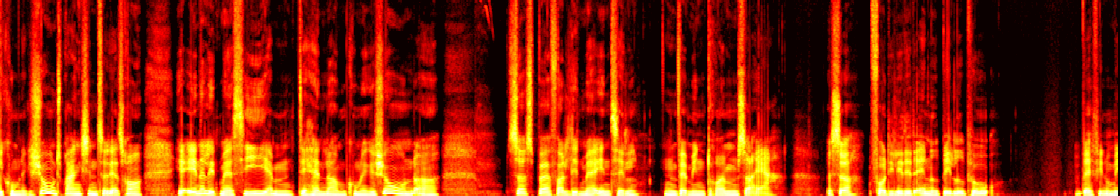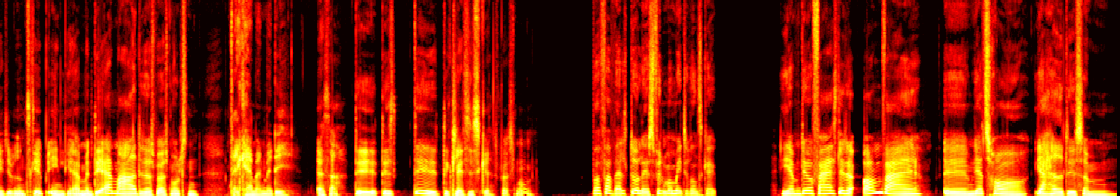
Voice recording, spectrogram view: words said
i kommunikationsbranchen, så jeg tror, jeg ender lidt med at sige, at det handler om kommunikation, og så spørger folk lidt mere ind til, hvad min drømme så er. Og så får de lidt et andet billede på, hvad filmomedievidenskab egentlig er. Men det er meget det der spørgsmål, sådan, hvad kan man med det? Altså, det, det, det det klassiske spørgsmål. Hvorfor valgte du at læse film og medievidenskab? Jamen, det var faktisk lidt at omveje. Øh, jeg tror, jeg havde det som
